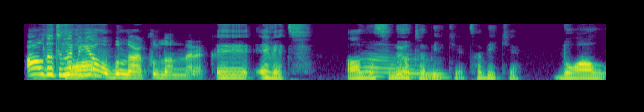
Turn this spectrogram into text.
Aldatılabiliyor Doğal- mu bunlar kullanılarak? e, evet. Aldatılıyor Hmm. tabii ki. Tabii ki. Doğal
